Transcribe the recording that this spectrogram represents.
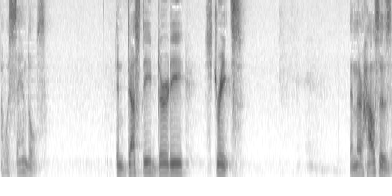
but with sandals in dusty, dirty streets. And their houses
